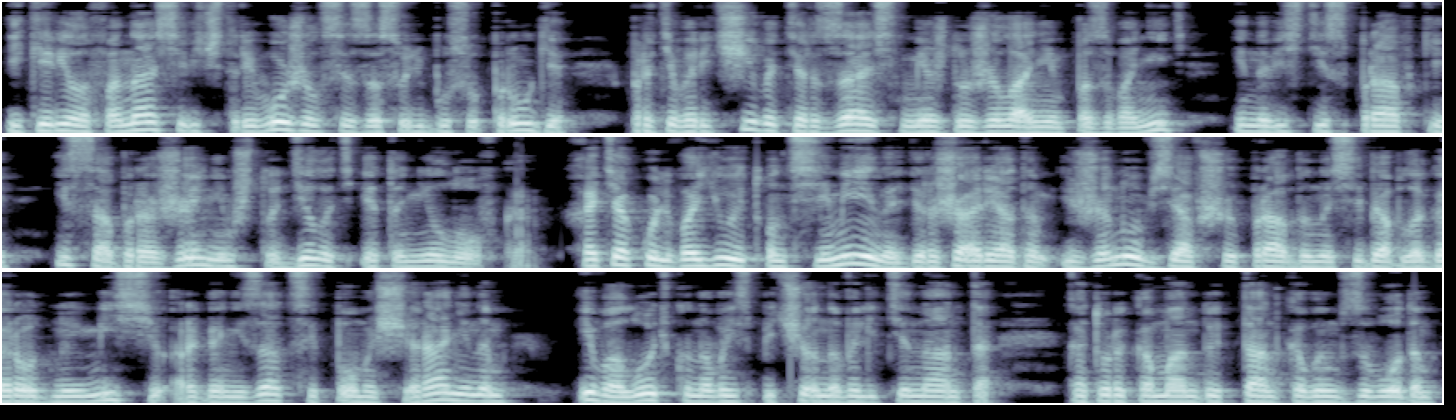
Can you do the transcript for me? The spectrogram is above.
и Кирилл Афанасьевич тревожился за судьбу супруги, противоречиво терзаясь между желанием позвонить и навести справки и соображением, что делать это неловко. Хотя, коль воюет он семейно, держа рядом и жену, взявшую, правда, на себя благородную миссию организации помощи раненым, и Володьку новоиспеченного лейтенанта, который командует танковым взводом,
